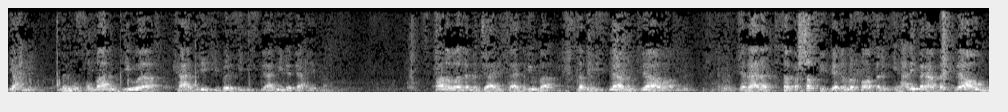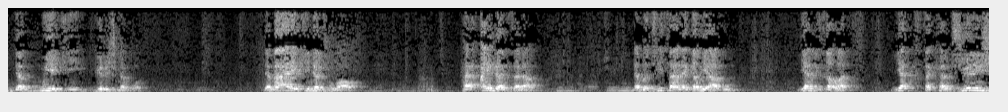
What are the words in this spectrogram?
یعنی من مسلمانم دیوە کادرێکی بەرزی ئیسلامی لە داهێکە سبحانەوە لە مەجالیسا دیوە قسە بە ئیسلام وتراوە تەنانەت قسە بە شەخصی پێغەمبەر صلی الله علیه و سلم ئیهانەی بەرامبەر کراوە و دەمویەکی گرژ نەبووە دەمارێکی نەجوڵاوە هەر عین زەلام لە مەجلیسا لەگەڵ یابوو یەک غەڵەت یەک قسەکە گوێنیش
